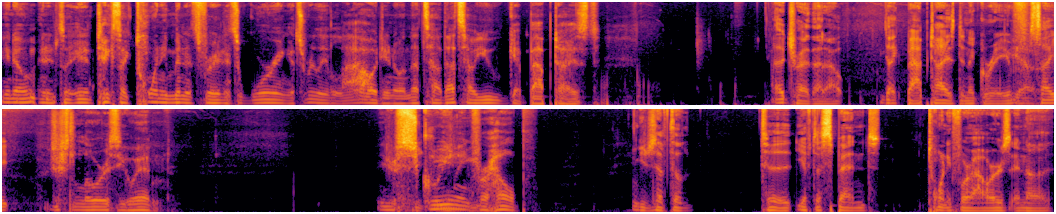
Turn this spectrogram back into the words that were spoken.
You know, and it's like, it takes like twenty minutes for it. It's whirring. It's really loud. You know, and that's how that's how you get baptized. I'd try that out. Like baptized in a grave Yeah. site. It just lowers you in. You're screaming for help. You just have to to you have to spend 24 hours in a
